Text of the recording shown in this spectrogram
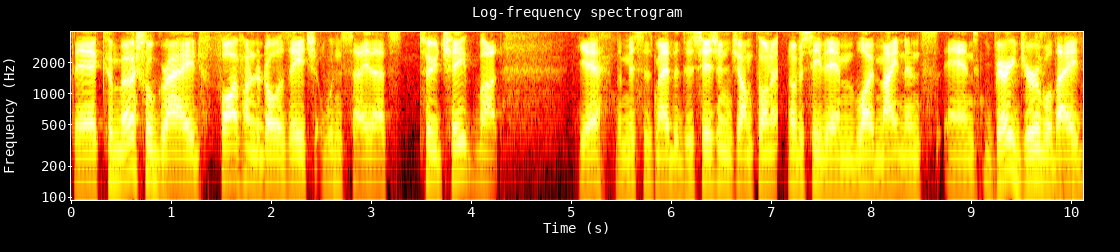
They're commercial grade, $500 each. I wouldn't say that's too cheap, but yeah, the missus made the decision, jumped on it. Obviously they're low maintenance and very durable. They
